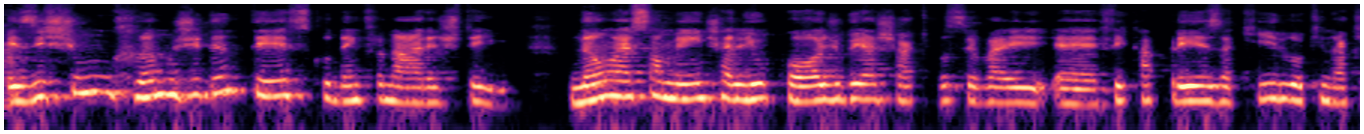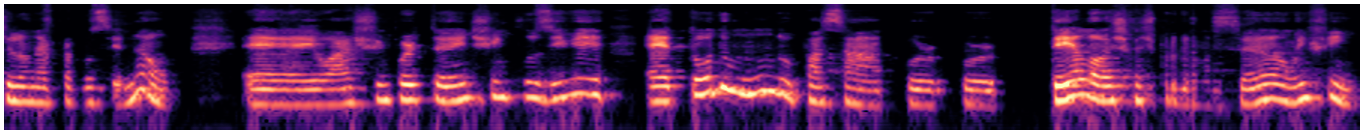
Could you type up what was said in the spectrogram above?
existe um ramo gigantesco dentro da área de TI. Não é somente ali o código e achar que você vai é, ficar presa aquilo, que aquilo não é para você. Não. É, eu acho importante, inclusive, é, todo mundo passar por, por ter lógica de programação, enfim.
